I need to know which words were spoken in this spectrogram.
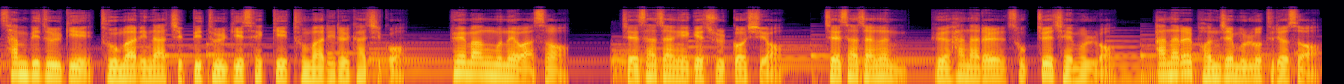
산비둘기 두 마리나 집비둘기 새끼 두 마리를 가지고 회막문에 와서 제사장에게 줄 것이요. 제사장은 그 하나를 속죄 제물로 하나를 번제물로 드려서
